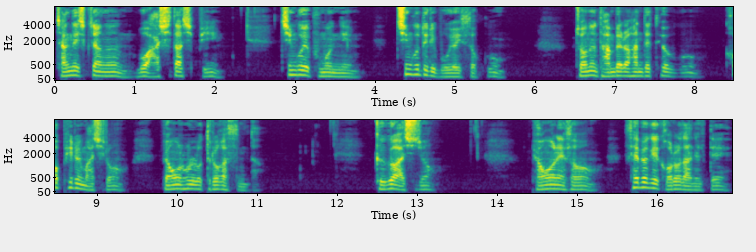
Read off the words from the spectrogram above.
장례식장은 뭐 아시다시피 친구의 부모님, 친구들이 모여 있었고, 저는 담배를 한 대 태우고 커피를 마시러 병원 홀로 들어갔습니다. 그거 아시죠? 병원에서 새벽에 걸어 다닐 때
